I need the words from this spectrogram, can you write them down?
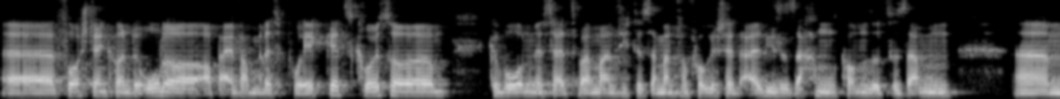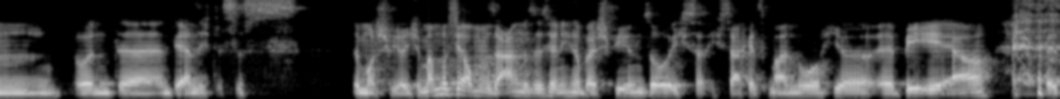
äh, vorstellen konnte oder ob einfach mal das Projekt jetzt größer geworden ist, als weil man sich das am Anfang vorgestellt hat. All diese Sachen kommen so zusammen ähm, und äh, in der Hinsicht ist es immer schwierig. Und man muss ja auch mal sagen, das ist ja nicht nur bei Spielen so. Ich, ich sage jetzt mal nur hier äh, BER, ein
